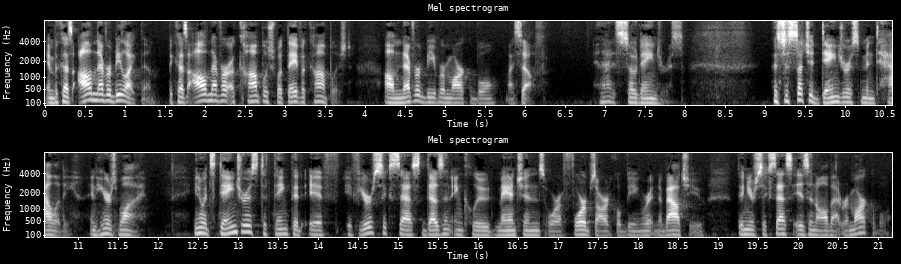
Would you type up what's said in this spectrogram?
And because I'll never be like them, because I'll never accomplish what they've accomplished, I'll never be remarkable myself. And that is so dangerous. It's just such a dangerous mentality. And here's why. You know, it's dangerous to think that if if your success doesn't include mansions or a Forbes article being written about you, then your success isn't all that remarkable.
